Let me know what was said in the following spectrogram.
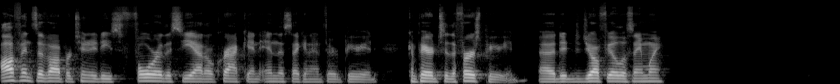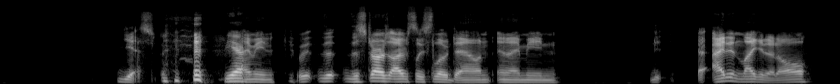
offensive opportunities for the Seattle Kraken in the second and third period compared to the first period. Uh, did did y'all feel the same way? Yes. yeah. I mean, the the Stars obviously slowed down, and I mean, I didn't like it at all.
